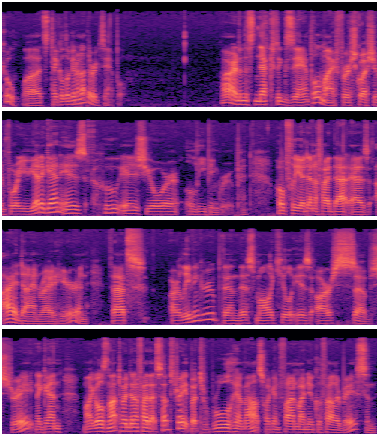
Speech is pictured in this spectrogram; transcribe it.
Cool. Well, let's take a look at another example. All right, in this next example, my first question for you yet again is, who is your leaving group? hopefully you identified that as iodine right here, and if that's our leaving group, then this molecule is our substrate. And again, my goal is not to identify that substrate, but to rule him out so I can find my nucleophile base. And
